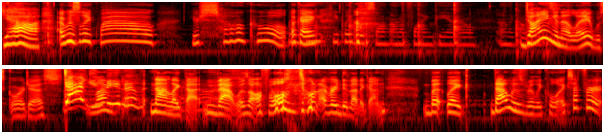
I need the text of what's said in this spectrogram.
yeah. I was like, wow, you're so cool. No, Okay. He, he played this song on a flying piano. Dying in LA was gorgeous. Dying Loved- in LA. Not like my that. God. That was awful. Don't ever do that again. But like that was really cool. Except for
